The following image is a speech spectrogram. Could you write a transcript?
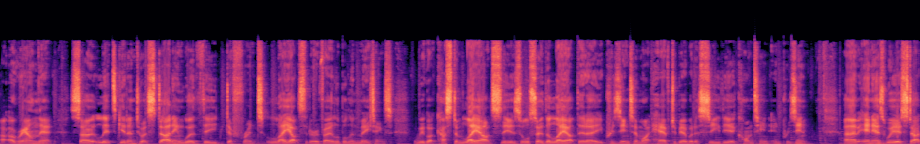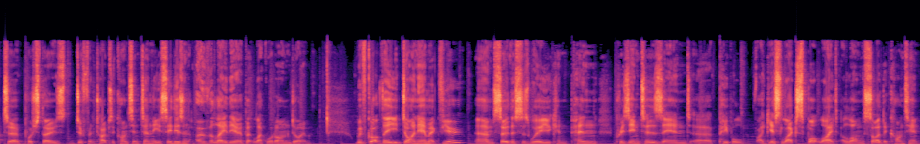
around that. So let's get into it, starting with the different layouts that are available in meetings. We've got custom layouts, there's also the layout that a presenter might have to be able to see their content and present. Um, and as we start to push those different types of content in there, you see there's an overlay there, a bit like what I'm doing. We've got the dynamic view, um, so this is where you can pin presenters and uh, people, I guess, like Spotlight alongside the content.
